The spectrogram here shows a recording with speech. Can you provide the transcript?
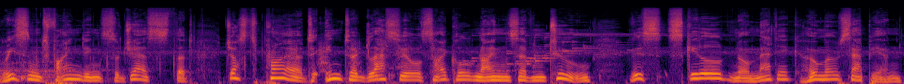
Recent findings suggest that just prior to interglacial cycle 972, this skilled nomadic Homo sapien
